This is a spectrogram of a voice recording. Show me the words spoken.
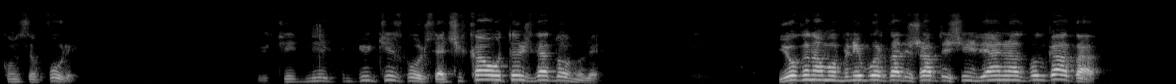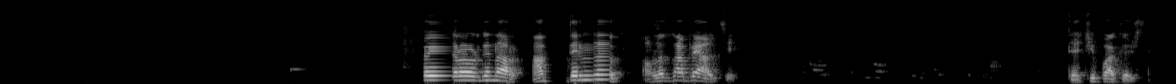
cum să fure. Ce, ce, ce cu ăștia? Ce caută ăștia, domnule? Eu când am împlinit vârsta de 75 de ani, am spus gata. Extraordinar. Am terminat. Am lăsat pe alții. De ce fac ăștia?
